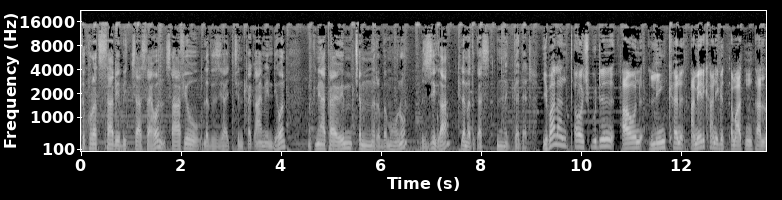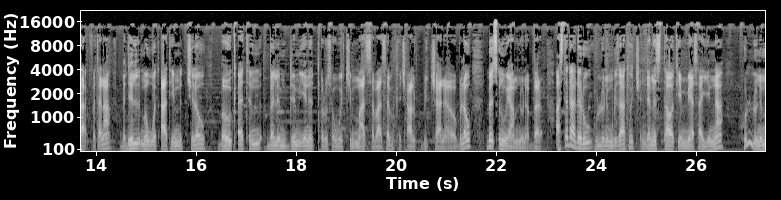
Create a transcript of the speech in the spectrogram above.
ትኩረት ሳቤ ብቻ ሳይሆን ጸሐፊው ለጊዜያችን ጠቃሚ እንዲሆን ምክንያታዊም ጭምር በመሆኑ እዚህ ጋር ለመጥቀስ እንገደድ። የባላንጣዎች ቡድን አሁን ሊንከን አሜሪካን የገጠማትን ታላቅ ፈተና በድል መወጣት የምትችለው በእውቀትም በልምድም የነጠሩ ሰዎችን ማሰባሰብ ከቻልኩ ብቻ ነው ብለው በጽኑ ያምኑ ነበር። አስተዳደሩ ሁሉንም ግዛቶች እንደ መስታወት የሚያሳይና ሁሉንም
